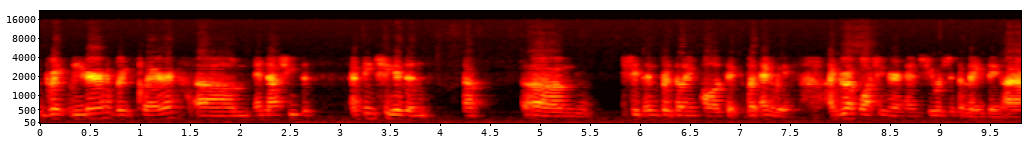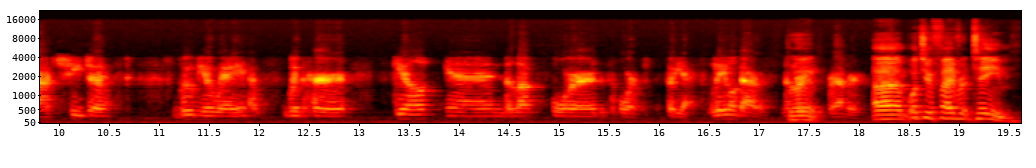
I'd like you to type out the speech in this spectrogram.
a great leader, a great player, um, and now she's. Just I think she is in. Uh, um, she's in Brazilian politics, but anyway, I grew up watching her, and she was just amazing. Uh, she just blew me away with her skill and the love for the sport. So yes, Leila Barros, number Brilliant. eight forever. Um, what's your favorite team?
